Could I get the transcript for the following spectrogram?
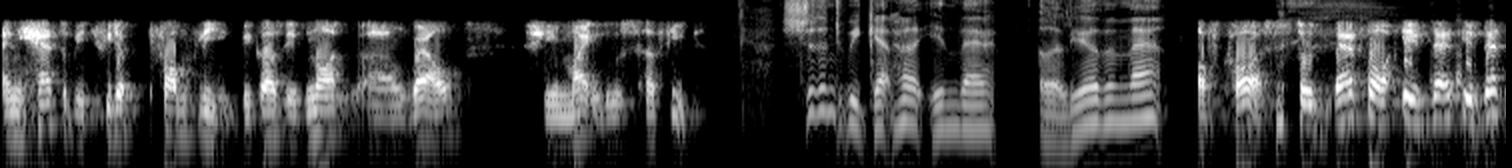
and it has to be treated promptly because if not uh, well, she might lose her feet. Shouldn't we get her in there earlier than that? Of course. So therefore, if that if that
